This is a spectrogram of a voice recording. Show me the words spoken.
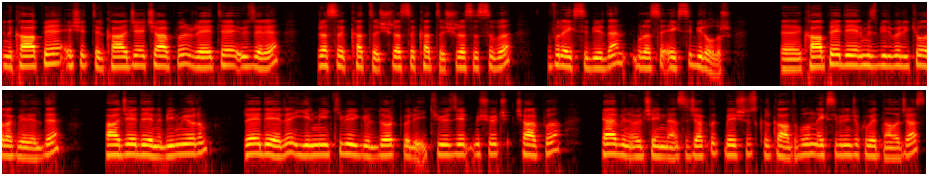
Şimdi Kp eşittir Kc çarpı Rt üzeri Şurası katı, şurası katı, şurası sıvı. 0 eksi 1'den burası eksi 1 olur. Ee, Kp değerimiz 1 bölü 2 olarak verildi. Kc değerini bilmiyorum. R değeri 22,4 bölü 273 çarpı Kelvin ölçeğinden sıcaklık 546. Bunun eksi birinci kuvvetini alacağız.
